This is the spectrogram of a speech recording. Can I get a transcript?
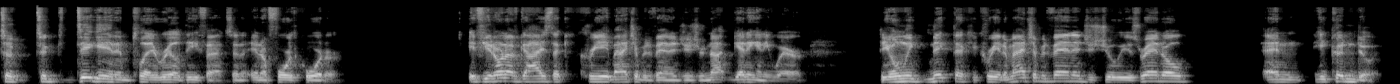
to to dig in and play real defense in, in a fourth quarter. If you don't have guys that create matchup advantages, you're not getting anywhere. The only Knick that could create a matchup advantage is Julius Randle, and he couldn't do it.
